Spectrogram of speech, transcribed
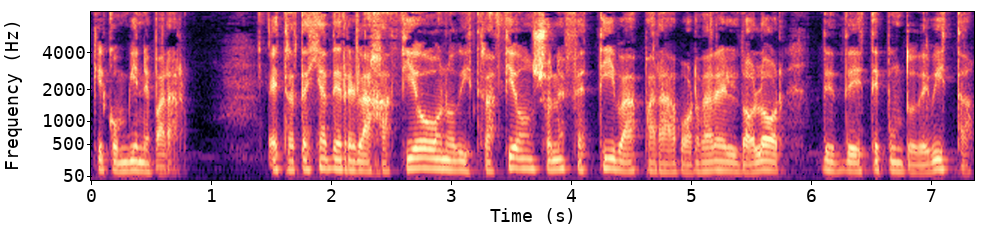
que conviene parar. Estrategias de relajación o distracción son efectivas para abordar el dolor desde este punto de vista.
